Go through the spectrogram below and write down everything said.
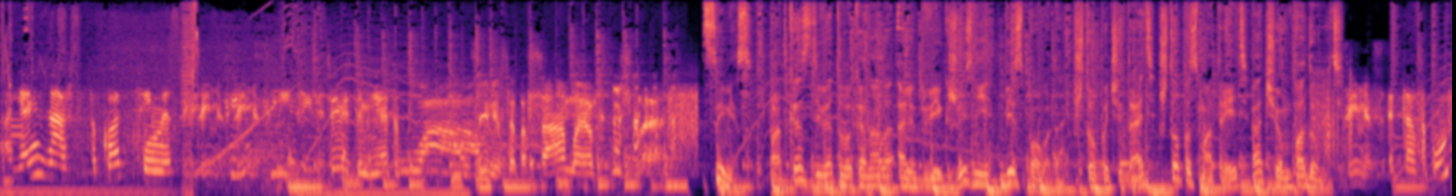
А я не знаю, что такое цимис. Цимис, цимис. Цимис для меня это вау. Цимис это самое вкусное. «Цимис» – подкаст девятого канала о любви к жизни без повода. Что почитать, что посмотреть, о чем подумать. Цимис Это вкус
